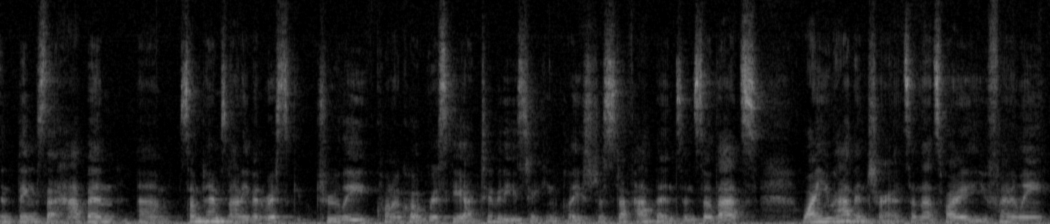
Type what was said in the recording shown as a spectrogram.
and things that happen. Um, sometimes not even risk, truly quote unquote risky activities taking place. Just stuff happens, and so that's why you have insurance, and that's why you finally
